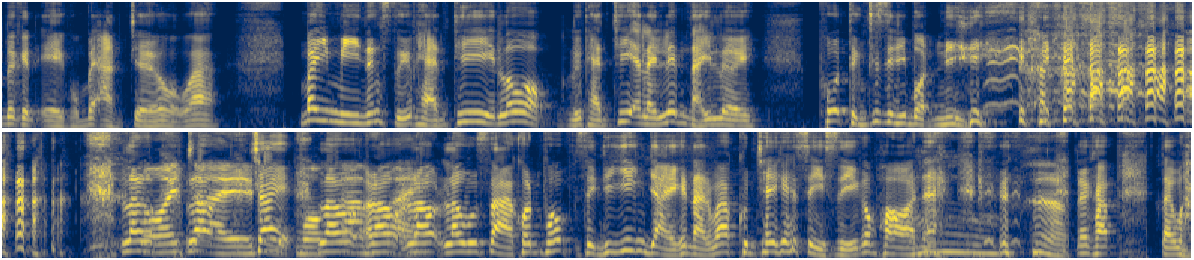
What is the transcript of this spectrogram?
ด้วยกันเองผมไปอ่านเจอบอกว่า ไม่มีหนังสือแผนที่โลกหรือแผนที่อะไรเล่มไหนเลย พูดถึงทฤษฎีบทนี้ เราน้อยใจเราใช่ถูกมองเราข้ามเราไปเราเราอุตส่าห์ค้นพบสิ่งที่ยิ่งใหญ่ขนาดว่าคุณใช้แค่สีสีก็พอนะครับนะครับ แต่ว่า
